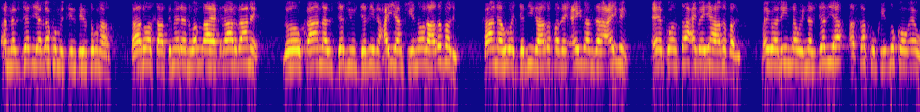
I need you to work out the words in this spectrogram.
ana aljadya lakum isinsin sugnaad qaalo asaartimeren wallahi akdaardane lo kana aljadyu jadiga xayanki nool hada fadi kana huwa jadiga hada faday cayban daa caybin ceebkoon saaxibeya hada fadi may walina in aljadya asaku kiduko ew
